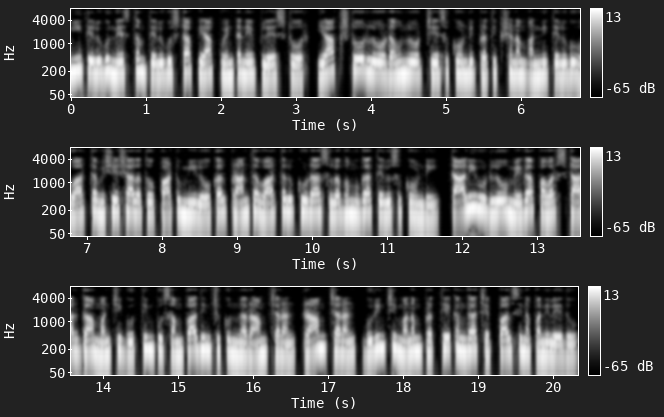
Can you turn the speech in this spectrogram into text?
మీ తెలుగు నేస్తం తెలుగు స్టాప్ యాప్ వెంటనే ప్లే స్టోర్ యాప్ స్టోర్లో డౌన్లోడ్ చేసుకోండి. ప్రతిక్షణం అన్ని తెలుగు వార్త విశేషాలతో పాటు మీ లోకల్ ప్రాంత వార్తలు కూడా సులభముగా తెలుసుకోండి. టాలీవుడ్లో మెగా పవర్ స్టార్గా మంచి గుర్తింపు సంపాదించుకున్న రామ్ చరణ్ రామ్ చరణ్ గురించి మనం ప్రత్యేకంగా చెప్పాల్సిన పని లేదు.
